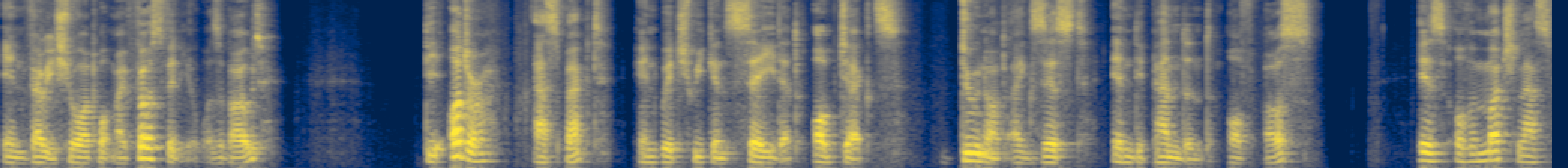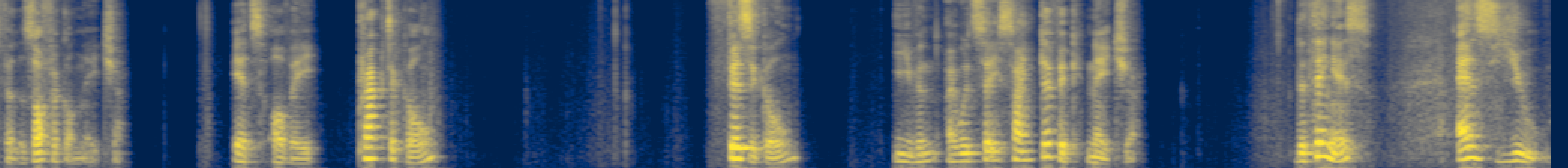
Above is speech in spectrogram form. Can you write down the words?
in very short what my first video was about. The other aspect in which we can say that objects do not exist independent of us is of a much less philosophical nature. It's of a practical, physical, even I would say scientific nature. The thing is, as you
